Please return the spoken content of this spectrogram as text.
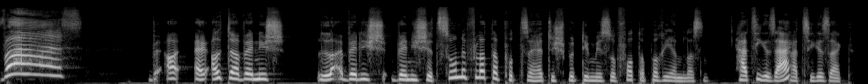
was? Äh, Alter, wenn ich, wenn ich, wenn ich jetzt so eine Flatterputze hätte, ich würde die mir sofort operieren lassen, Hat sie gesagt? hat sie gesagt.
